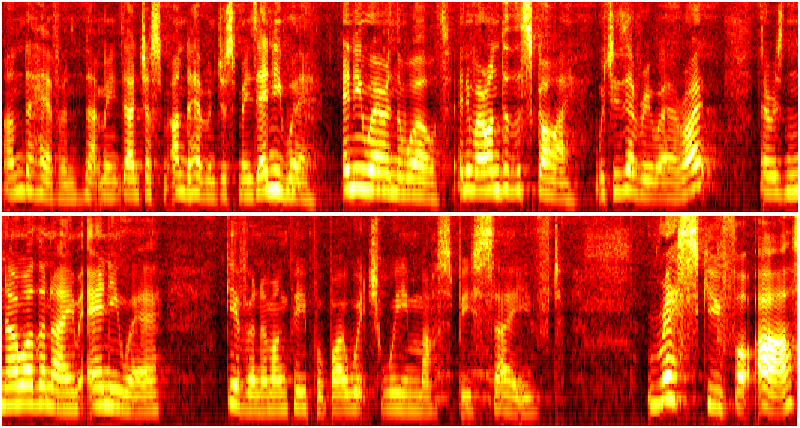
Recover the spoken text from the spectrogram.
Under heaven, that means that just under heaven just means anywhere, anywhere in the world, anywhere under the sky, which is everywhere, right? There is no other name anywhere given among people by which we must be saved. Rescue for us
